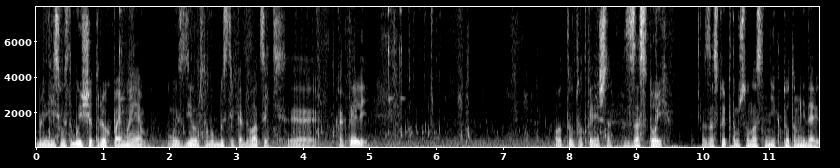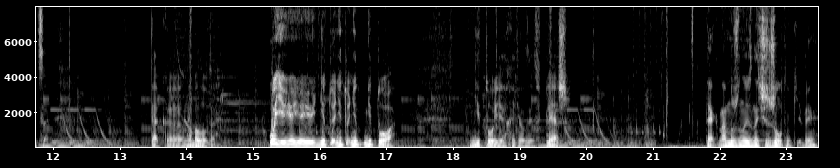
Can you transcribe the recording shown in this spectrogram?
Блин, если мы с тобой еще трех поймаем Мы сделаем с тобой быстренько 20 э, коктейлей. Вот тут вот, конечно, застой. Застой, потому что у нас никто там не давится. Так, э, на болото. Ой-ой-ой, не то, не то, не, не то. Не то я хотел сделать, в пляж Так, нам нужны, значит, желтенькие, да?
